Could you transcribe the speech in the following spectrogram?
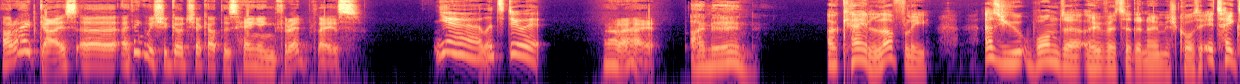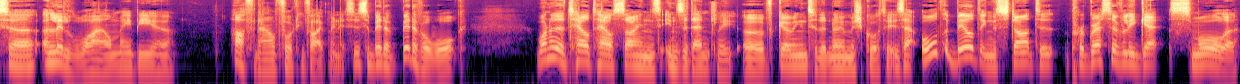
All right, guys. Uh, I think we should go check out this hanging thread place. yeah, let's do it. All right. I'm in. Okay, lovely. As you wander over to the Gnomish Quarter, it takes a, a little while, maybe a half an hour, 45 minutes. It's a bit of, bit of a walk. One of the telltale signs, incidentally, of going into the Gnomish Quarter is that all the buildings start to progressively get smaller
